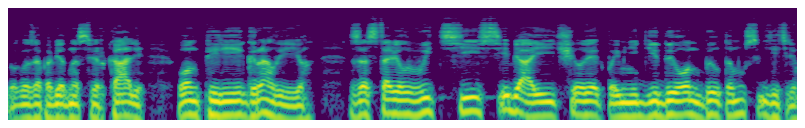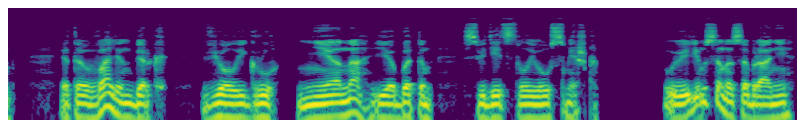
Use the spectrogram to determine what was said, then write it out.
Его глаза победно сверкали. Он переиграл ее, заставил выйти из себя, и человек по имени Гидеон был тому свидетелем. Это Валенберг вел игру, не она, и об этом свидетельствовала его усмешка. «Увидимся на собрании»,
